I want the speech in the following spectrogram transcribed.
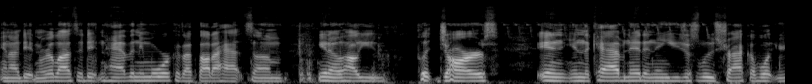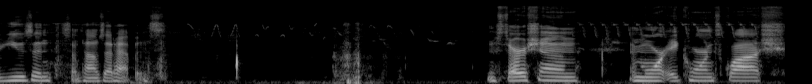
and I didn't realize I didn't have any more because I thought I had some, you know, how you put jars in, in the cabinet and then you just lose track of what you're using. Sometimes that happens. Nasturtium and more acorn squash.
